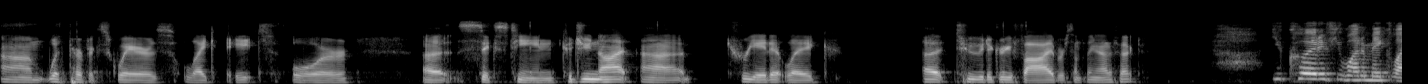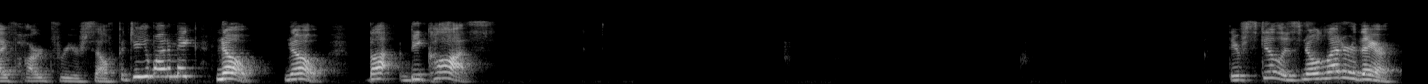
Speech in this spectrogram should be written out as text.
um, with perfect squares like 8 or uh, 16, could you not uh, create it like a 2 degree 5 or something that effect? You could if you want to make life hard for yourself, but do you want to make, no, no, but because there still is no letter there.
